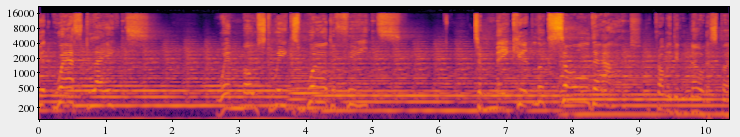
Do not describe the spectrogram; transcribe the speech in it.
At West Lakes, where most weeks were defeats. To make it look sold out, probably didn't notice, but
